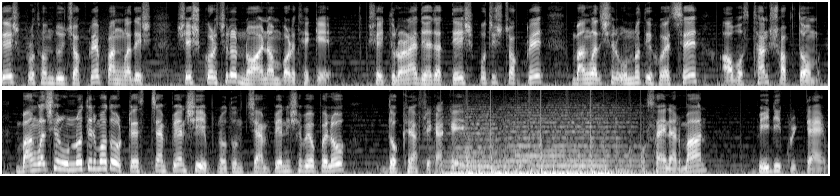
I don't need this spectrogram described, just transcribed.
তেইশ প্রথম দুই চক্রে বাংলাদেশ শেষ করেছিল নয় নম্বরে থেকে। সেই তুলনায় দুই হাজার তেইশ পঁচিশ চক্রে বাংলাদেশের উন্নতি হয়েছে অবস্থান সপ্তম। বাংলাদেশের উন্নতির মতো টেস্ট চ্যাম্পিয়নশিপ নতুন চ্যাম্পিয়ন হিসেবেও পেল দক্ষিণ আফ্রিকাকে। Hossain Arman BD cric time.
